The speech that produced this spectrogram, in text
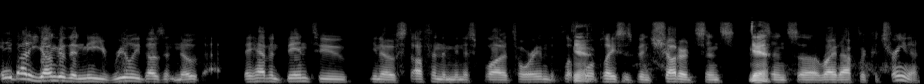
anybody younger than me really doesn't know that. They haven't been to you know stuff in the municipal auditorium. The pl- yeah. place has been shuttered since yeah. since uh, right after Katrina.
